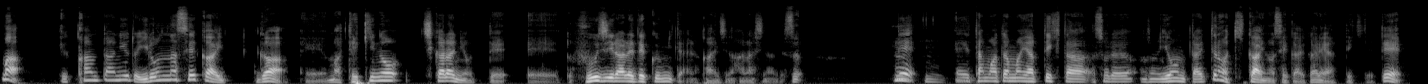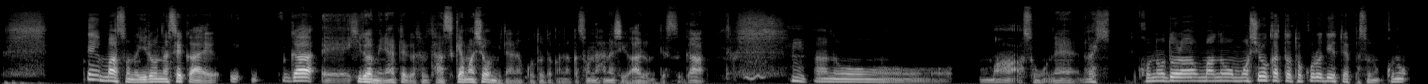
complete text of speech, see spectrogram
まあ、簡単に言うといろんな世界が、えー、まあ、敵の力によって、えっ、ー、と、封じられていくみたいな感じの話なんです。で、えー、たまたまやってきた、それ、その4体っていうのは機械の世界からやってきてて、で、まあそのいろんな世界が、えー、ひどい目に遭ってるからそれ助けましょうみたいなこととかなんかそんな話があるんですが、うん、あのー、まあそうね、このドラマの面白かったところで言うとやっぱその、この、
